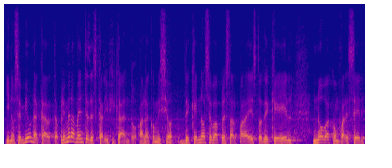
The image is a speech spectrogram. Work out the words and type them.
y nos envía una carta, primeramente descalificando a la comisión, de que no se va a prestar para esto, de que él no va a comparecer.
